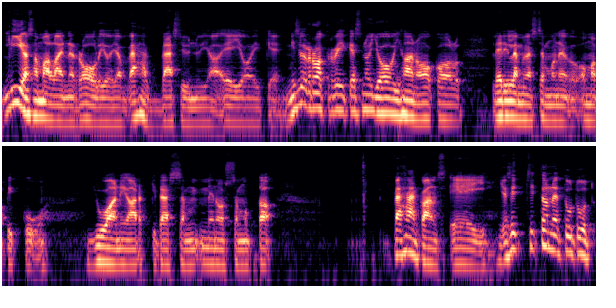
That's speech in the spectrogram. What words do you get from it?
liian samanlainen rooli on ja vähän väsynyt ja ei oikein. Michelle Rodriguez, no joo, ihan ok. Ledillä myös semmonen oma pikku juoniarkki tässä menossa, mutta vähän kans ei. Ja sitten sit on ne tutut,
